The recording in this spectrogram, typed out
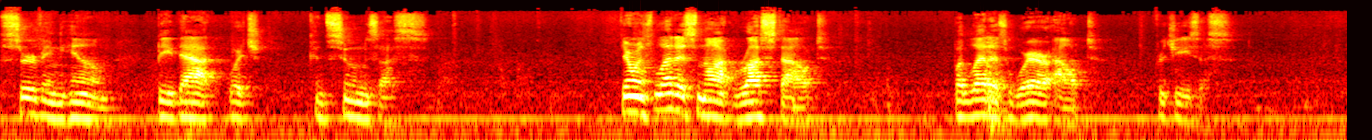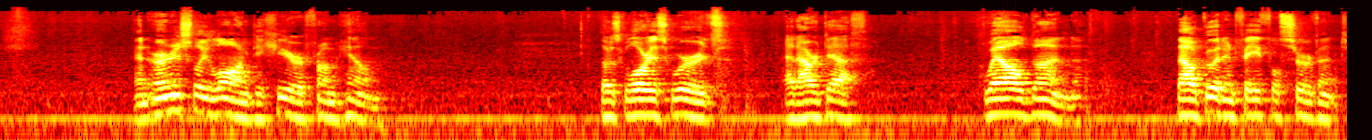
serving Him, be that which consumes us. Dear ones, let us not rust out, but let us wear out for Jesus. And earnestly long to hear from Him those glorious words at our death Well done, Thou good and faithful servant,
